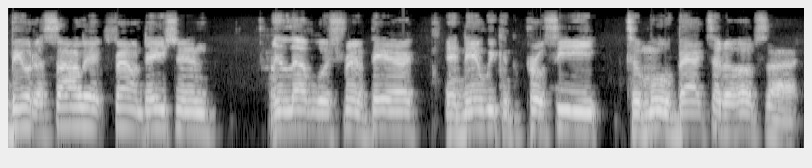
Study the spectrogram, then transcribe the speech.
build a solid foundation and level of strength there, and then we can proceed to move back to the upside.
